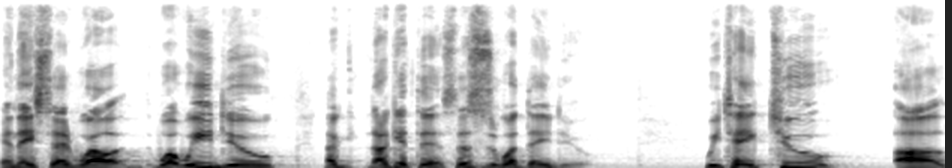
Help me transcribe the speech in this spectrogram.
and they said, well, what we do, now, now get this, this is what they do. We take two, uh,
